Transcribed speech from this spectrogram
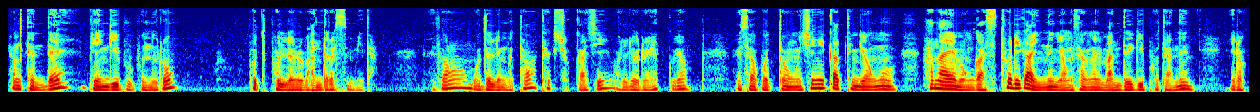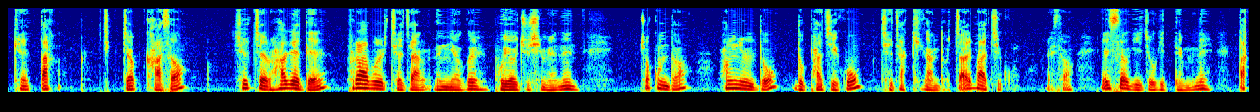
형태인데 비행기 부분으로 포트폴리오를 만들었습니다. 그래서 모델링부터 텍스처까지 완료를 했고요. 그래서 보통 신입 같은 경우 하나의 뭔가 스토리가 있는 영상을 만들기보다는 이렇게 딱 직접 가서 실제로 하게 될 프라블 제작 능력을 보여주시면은 조금 더 확률도 높아지고 제작 기간도 짧아지고 그래서 일석이조기 때문에 딱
